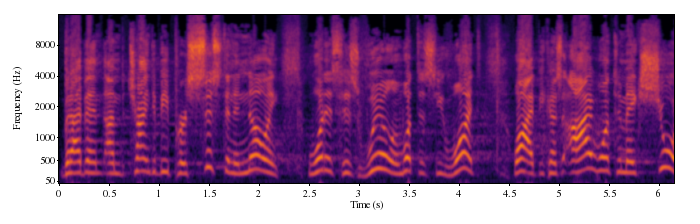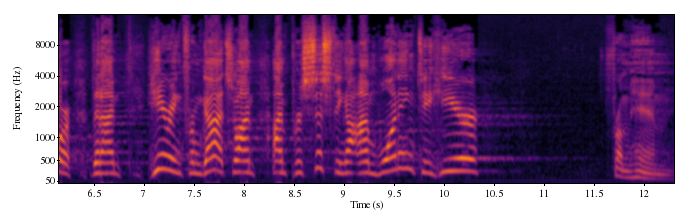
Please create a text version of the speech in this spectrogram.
But I've been, I'm trying to be persistent in knowing what is His will and what does He want. Why? Because I want to make sure that I'm hearing from God. So I'm, I'm persisting. I'm wanting to hear from Him.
